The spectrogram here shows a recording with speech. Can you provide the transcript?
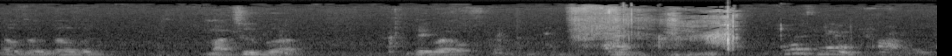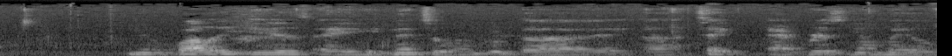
those are, those are my two, uh, big roles. Um, What is men quality? Men quality is a mentoring group that I uh, take at-risk young males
